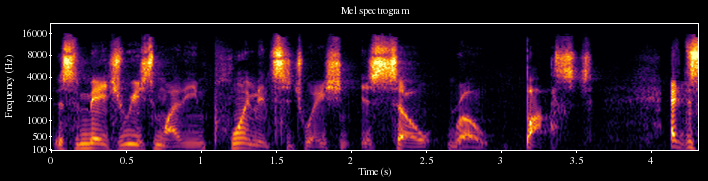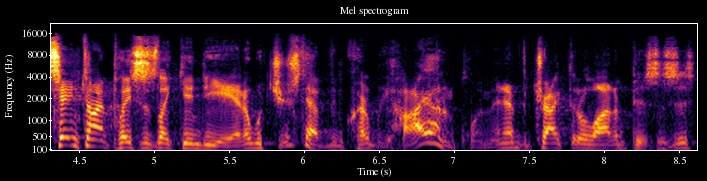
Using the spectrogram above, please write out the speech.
This is a major reason why the employment situation is so robust. At the same time, places like Indiana, which used to have incredibly high unemployment, have attracted a lot of businesses,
